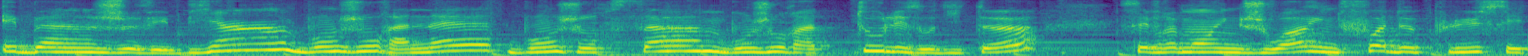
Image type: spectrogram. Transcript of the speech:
Eh ben, je vais bien. Bonjour Annette, bonjour Sam, bonjour à tous les auditeurs. C'est vraiment une joie, une fois de plus, et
